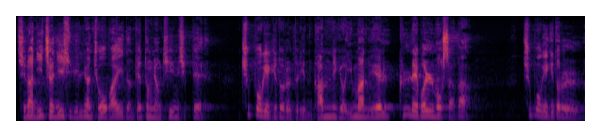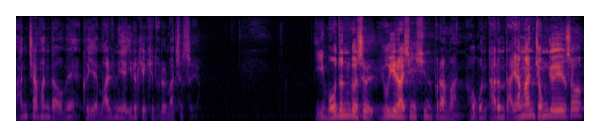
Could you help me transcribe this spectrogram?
지난 2021년 조 바이든 대통령 취임식 때 축복의 기도를 드린 감리교 임마누엘 클레벌 목사가 축복의 기도를 한참 한 다음에 그의 말미에 이렇게 기도를 마쳤어요. 이 모든 것을 유일하신 신 브라만 혹은 다른 다양한 종교에서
